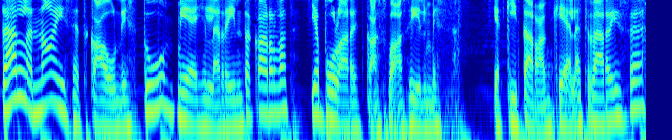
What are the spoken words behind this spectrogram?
Tällä naiset kaunistuu, miehillä rintakarvat ja pularit kasvaa silmissä. Ja kitaran kielet värisee.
